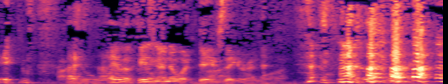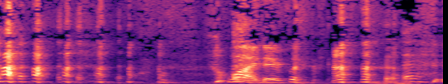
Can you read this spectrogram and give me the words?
Dave, I, I, have a feeling I know what Dave's thinking right now. Why, Dave?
